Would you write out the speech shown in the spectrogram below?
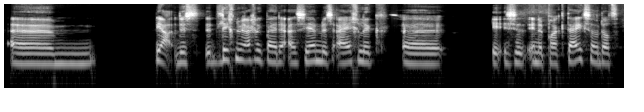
Ehm, ja, dus het ligt nu eigenlijk bij de ACM. Dus eigenlijk eh, is het in de praktijk zo dat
